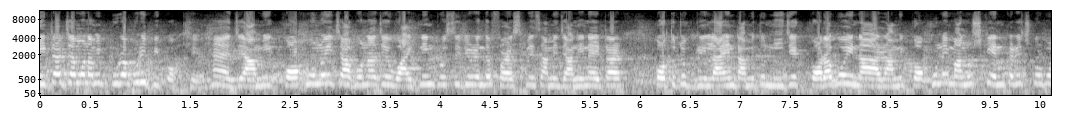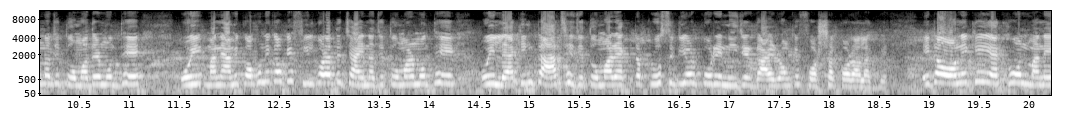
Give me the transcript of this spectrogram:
এইটার যেমন আমি পুরোপুরি বিপক্ষে। হ্যাঁ যে আমি কখনোই চাবো না যে whitening procedure in the first place আমি জানি না এটার কতটুকু রিলায়েন্ট আমি তো নিজে করাবোই না, আর আমি কখনোই মানুষকে এনকারেজ করব না যে তোমাদের মধ্যে ওই মানে আমি কখনোই কাউকে ফিল করাতে চাই না যে তোমার মধ্যে ওই ল্যাকিংটা আছে যে তোমার একটা প্রসিডিওর করে নিজের গায়ের রঙকে ফর্সা করা লাগবে। এটা অনেকেই এখন মানে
